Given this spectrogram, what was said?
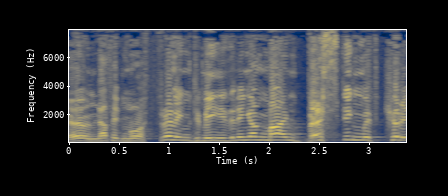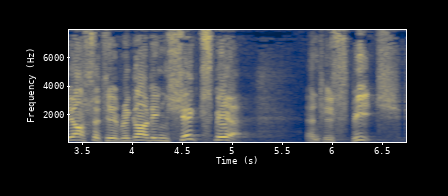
Oh, nothing more thrilling to me than a young mind bursting with curiosity regarding Shakespeare and his speech.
